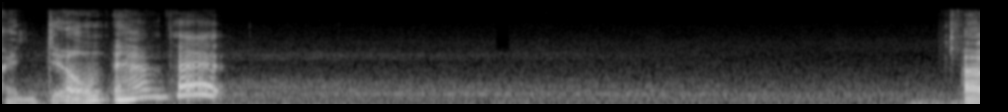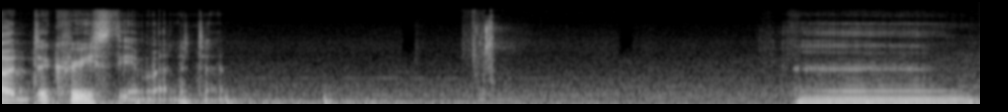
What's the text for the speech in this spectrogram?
I don't have that? Oh, decrease the amount of time. Um,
